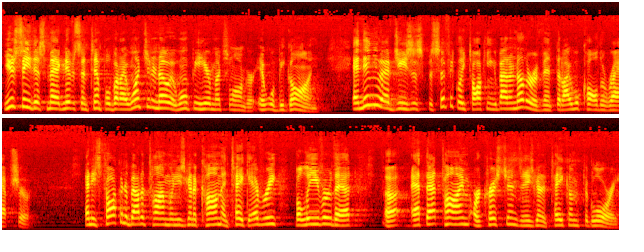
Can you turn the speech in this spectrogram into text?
You see this magnificent temple, but I want you to know it won't be here much longer. It will be gone. And then you have Jesus specifically talking about another event that I will call the rapture. And he's talking about a time when he's going to come and take every believer that uh, at that time are Christians, and he's going to take them to glory.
